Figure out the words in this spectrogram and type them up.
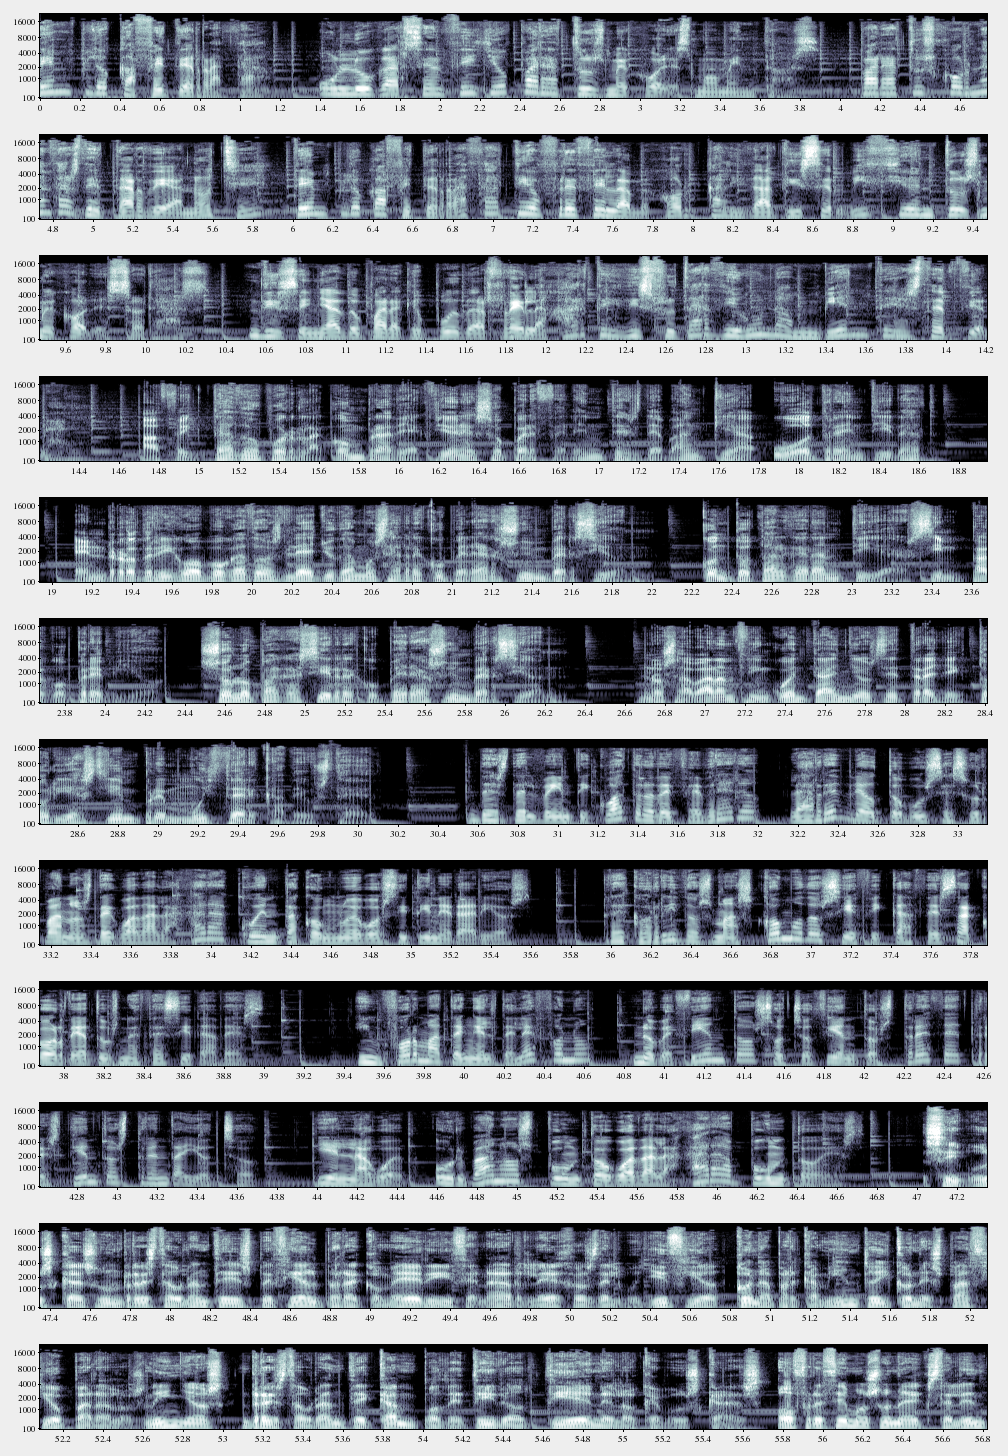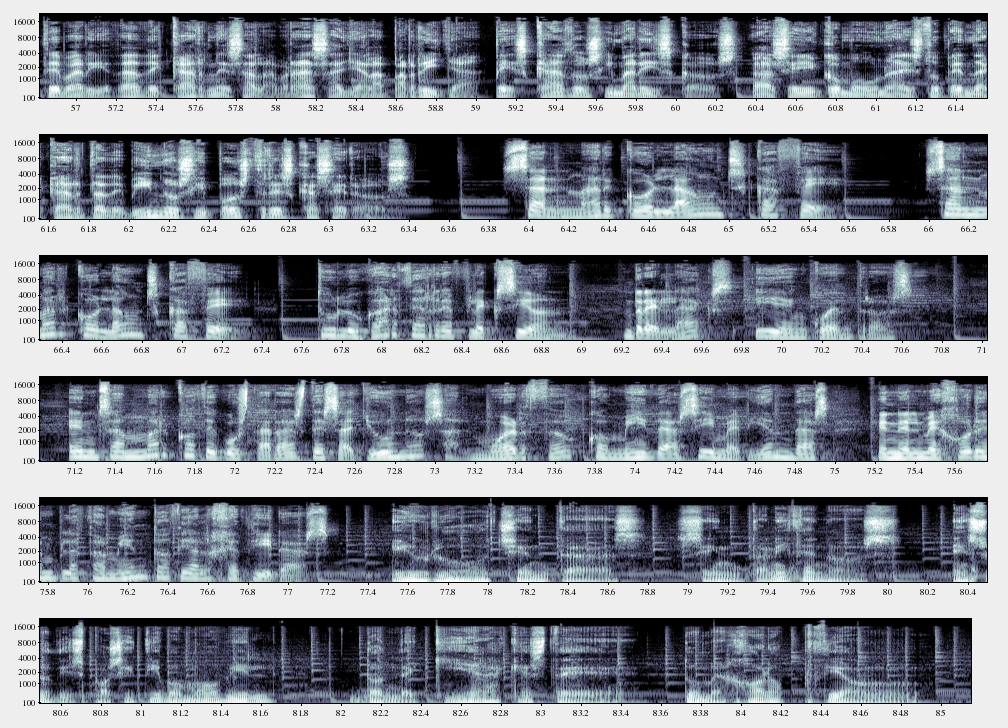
Templo Café Terraza, un lugar sencillo para tus mejores momentos. Para tus jornadas de tarde a noche, Templo Café Terraza te ofrece la mejor calidad y servicio en tus mejores horas. Diseñado para que puedas relajarte y disfrutar de un ambiente excepcional. ¿Afectado por la compra de acciones o preferentes de Bankia u otra entidad? En Rodrigo Abogados le ayudamos a recuperar su inversión. Con total garantía, sin pago previo. Solo paga si recupera su inversión. Nos avalan 50 años de trayectoria siempre muy cerca de usted. Desde el 24 de febrero, la red de autobuses urbanos de Guadalajara cuenta con nuevos itinerarios. Recorridos más cómodos y eficaces acorde a tus necesidades. Infórmate en el teléfono 900-813-338 y en la web urbanos.guadalajara.es. Si buscas un restaurante especial para comer y cenar lejos del bullicio, con aparcamiento y con espacio para los niños, Restaurante Campo de Tiro tiene lo que buscas. Ofrecemos una excelente variedad de carnes a la brasa y a la parrilla, pescados y mariscos, así como una estupenda carta de vinos y postres caseros. San Marco Lounge Café. San Marco Lounge Café, tu lugar de reflexión, relax y encuentros. En San Marco degustarás desayunos, almuerzo, comidas y meriendas en el mejor emplazamiento de Algeciras. Euro 80. Sintonícenos en su dispositivo móvil donde quiera que esté. Tu mejor opción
